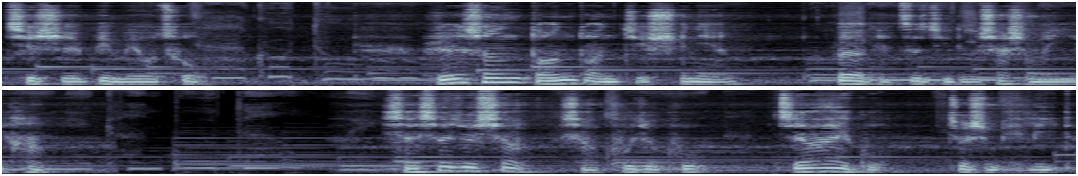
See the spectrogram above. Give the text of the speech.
其实并没有错。人生短短几十年，不要给自己留下什么遗憾。想笑就笑，想哭就哭，只要爱过，就是美丽的。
